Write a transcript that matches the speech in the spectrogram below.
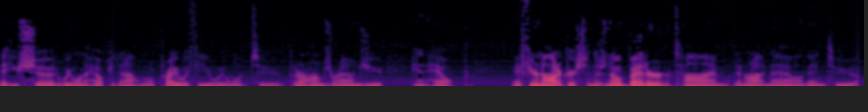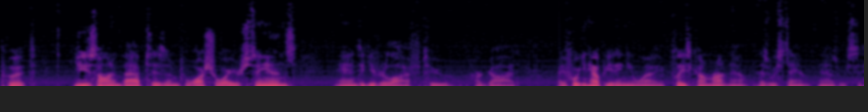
that you should. We want to help you tonight. We want to pray with you. We want to put our arms around you and help. If you're not a Christian, there's no better time than right now than to put Jesus on in baptism, to wash away your sins, and to give your life to our God. If we can help you in any way, please come right now as we stand and as we sing.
